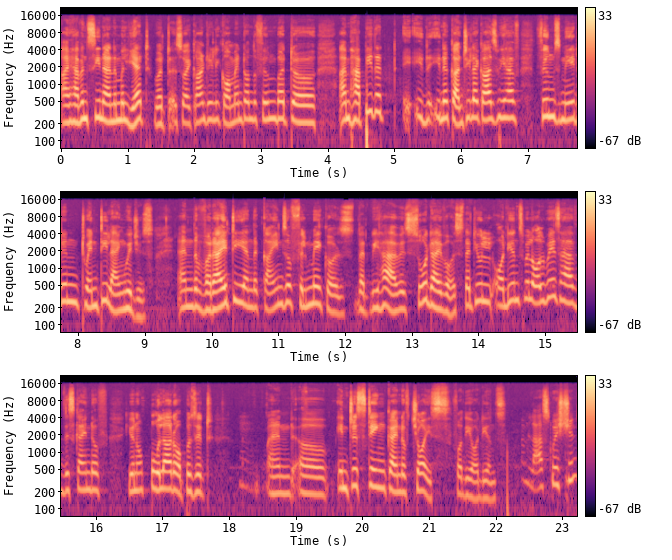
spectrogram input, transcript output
I haven't seen Animal yet, but so I can't really comment on the film. But uh, I'm happy that in, a country like ours, we have films made in 20 languages, and the variety and the kinds of filmmakers that we have is so diverse that you'll audience will always have this kind of you know polar opposite and uh, interesting kind of choice for the audience. Um, last question.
